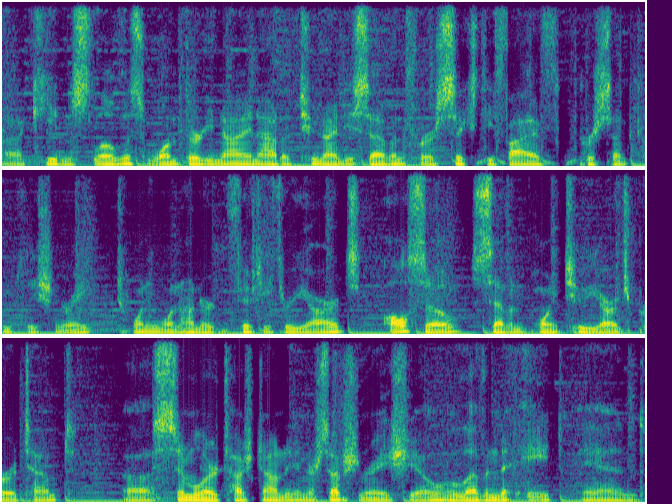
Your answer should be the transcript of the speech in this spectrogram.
Uh, Kedon Slovis, 139 out of 297 for a 65% completion rate, 2,153 yards, also 7.2 yards per attempt. Uh, similar touchdown to interception ratio, 11 to 8, and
